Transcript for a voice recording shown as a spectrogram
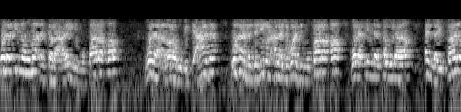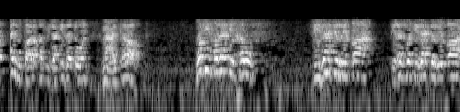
ولكنه ما أنكر عليه المفارقة ولا أمره بالإعادة وهذا دليل على جواز المفارقة ولكن الأولى ألا يفارق المفارقة جائزة مع الكراهة وفي صلاة الخوف في ذات الرقاع في غزوة ذات الرقاع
